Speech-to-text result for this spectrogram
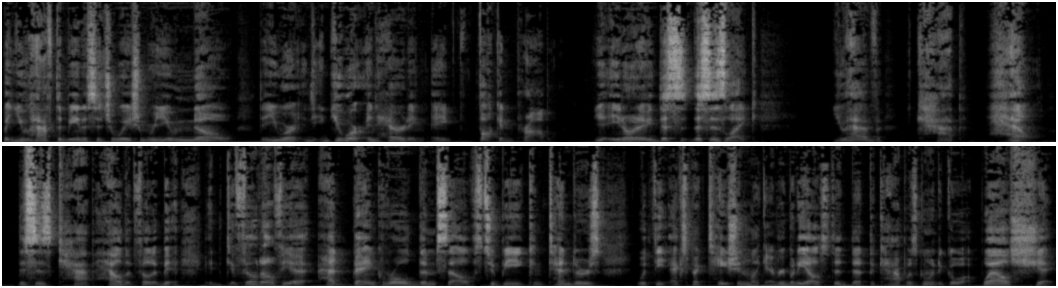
but you have to be in a situation where you know that you are you are inheriting a fucking problem. You, you know what I mean? This this is like you have cap hell. This is cap hell that Philadelphia. Philadelphia had bankrolled themselves to be contenders with the expectation, like everybody else did, that the cap was going to go up. Well, shit.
